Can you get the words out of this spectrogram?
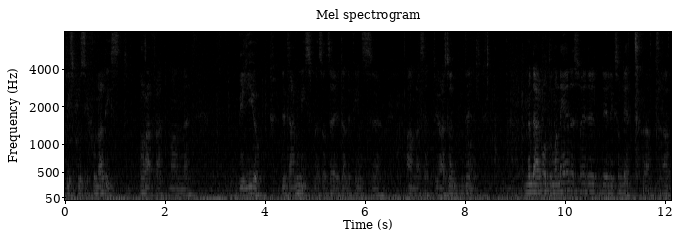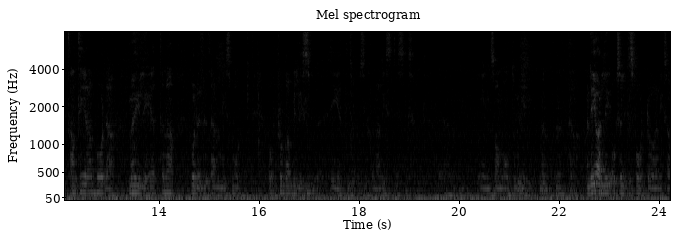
dispositionalist bara för att man eh, vill ge upp determinismen så att säga, utan det finns andra sätt att göra. Så det, men däremot om man är det så är det, det är liksom lätt att, att hantera båda möjligheterna, både determinism och, och probabilism i ett dispositionalistiskt, eh, i en sån ontologi. Men, Mm. men det gör det också lite svårt att liksom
